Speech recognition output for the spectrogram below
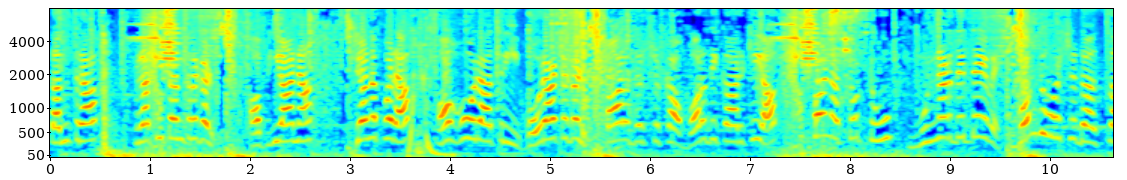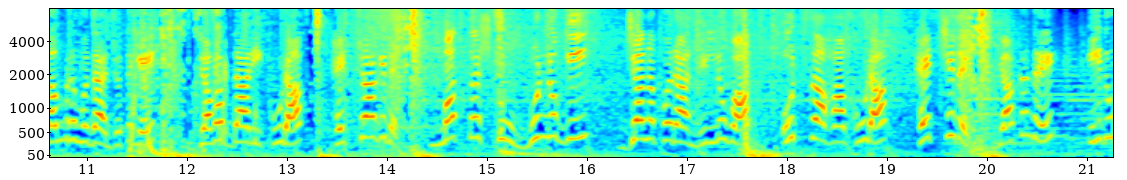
ತಂತ್ರ ಪ್ರತಿತಂತ್ರಗಳು ಅಭಿಯಾನ, ಜನಪರ ಅಹೋರಾತ್ರಿ ಹೋರಾಟಗಳು, ಪಾರದರ್ಶಕ ವರದಿ ಕಾರಿಕೆಯ ಪಣ ತೊಟ್ಟು ಮುನ್ನಡೆದಿದ್ದೇವೆ. ಒಂದು ವರ್ಷದ ಸಂಭ್ರಮದ ಜೊತೆಗೆ ಜವಾಬ್ದಾರಿ ಕೂಡ ಹೆಚ್ಚಾಗಿದೆ. ಮತ್ತಷ್ಟು ಮುನ್ನುಗ್ಗಿ ಜನಪರ ನಿಲ್ಲುವ ಉತ್ಸಾಹ ಕೂಡ ಹೆಚ್ಚಿದೆ. ಯಾಕಂದ್ರೆ ಇದು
